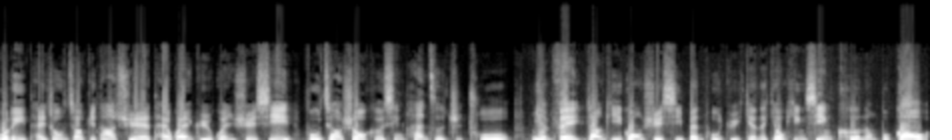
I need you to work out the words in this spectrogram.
国立台中教育大学台湾语文学系副教授何信汉则指出，免费让移工学习本土语言的诱因性可能不够，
